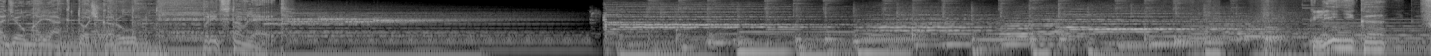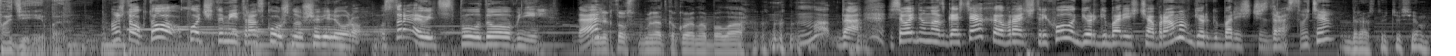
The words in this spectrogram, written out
Радиомаяк.ру представляет. Клиника Фадеева. Ну что, кто хочет иметь роскошную шевелюру? Устраивайтесь поудобней. Да? Или кто вспоминает, какой она была. Ну, да. Сегодня у нас в гостях врач-трихолог Георгий Борисович Абрамов. Георгий Борисович, здравствуйте. Здравствуйте всем.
